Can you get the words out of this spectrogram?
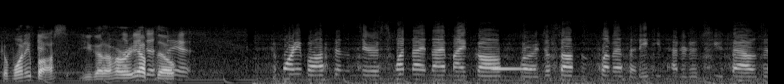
Good morning, Boston. You got to Let hurry me up, just though. say it. Good morning, Boston. Cirrus 199 Mike Golf. We're just off of Plymouth at 1800 to 2000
